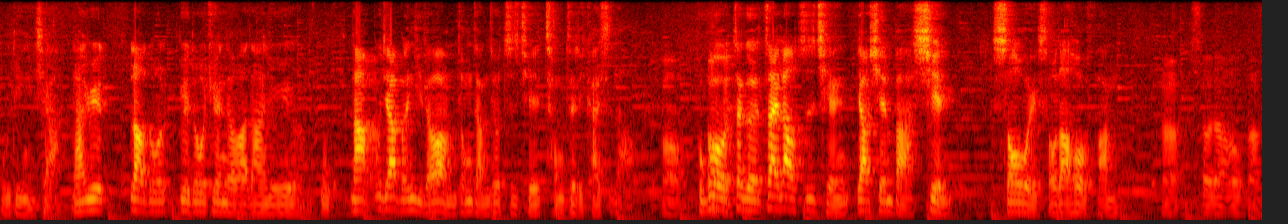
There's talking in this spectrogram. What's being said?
固定一下。那越绕多越多圈的话，当然就越稳固。那不加本体的话，我们通常就直接从这里开始绕。哦，不过这个在绕之前，要先把线收尾收到后方，嗯，收到后方。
